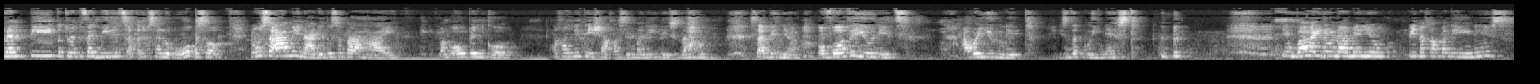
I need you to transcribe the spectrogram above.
20 to 25 minutes at sa loob. So, nung sa amin na dito sa bahay, pag open ko, nakangiti siya kasi malinis daw. Sabi niya, of all the units, our unit is the cleanest. yung bahay daw namin yung pinakamalinis.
